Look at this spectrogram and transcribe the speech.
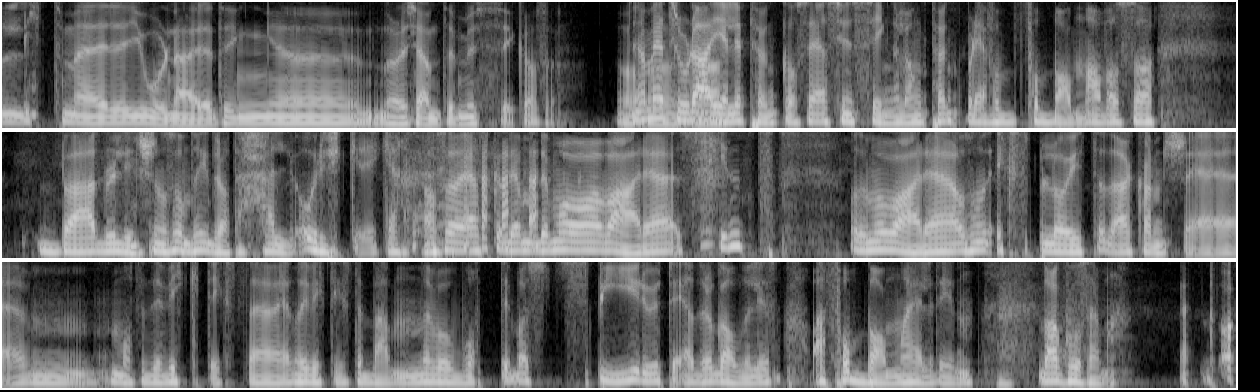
litt mer jordnære ting eh, når det kommer til musikk, altså. Og- Ja, men jeg tror det ja. gjelder punk også. Jeg syns singalong-punk blir jeg for, forbanna av. Altså, bad religion og sånne ting, dra til helvete. Orker ikke. Altså, skal, det, det må være sint. Og det må være altså, Exploited er kanskje på en måte det viktigste, en av de viktigste bandene hvor Watty bare spyr ut eder og galle, liksom. Og er forbanna hele tiden. Da koser jeg meg. Da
